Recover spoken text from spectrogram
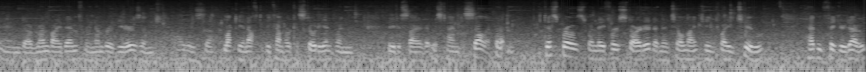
and uh, run by them for a number of years and I was uh, lucky enough to become her custodian when they decided it was time to sell it. But Dispros, when they first started and until 1922, hadn't figured out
